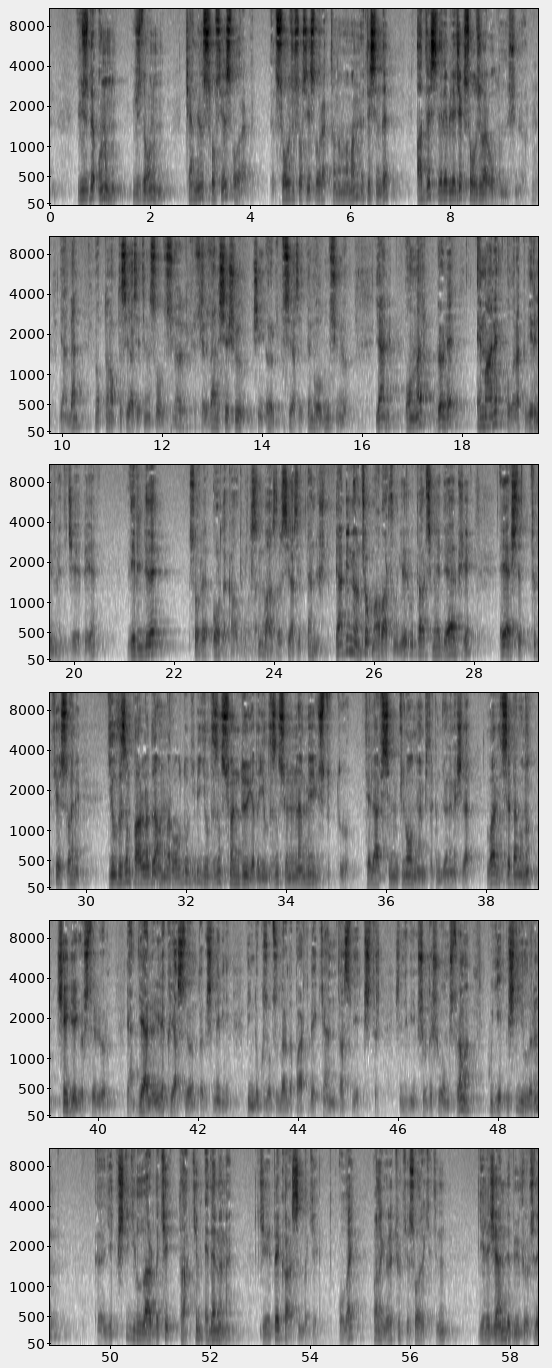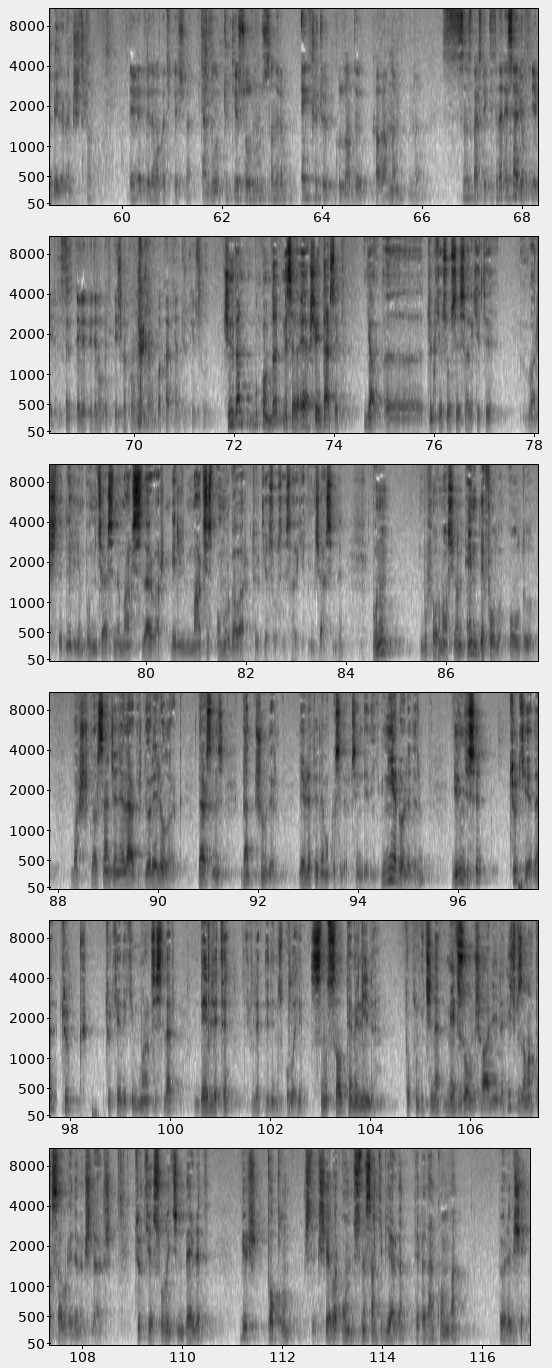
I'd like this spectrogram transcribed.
yüzde 10'unun yüzde 10'unun kendini sosyalist olarak e, solcu sosyalist olarak tanımlamanın ötesinde adres verebilecek solcular olduğunu düşünüyorum. Yani ben nokta nokta siyasetinin solcusuyum. Örgütlü işte ben işte şu şey örgütlü siyasetlerin olduğunu düşünüyorum. Yani onlar böyle emanet olarak verilmedi CHP'ye. Verildi ve sonra orada kaldı bir kısım. Bazıları siyasetten düştü. Yani bilmiyorum çok mu abartılı gelir. Bu tartışmaya değer bir şey. Eğer işte Türkiye su hani yıldızın parladığı anlar olduğu gibi yıldızın söndüğü ya da yıldızın sönümlenmeye yüz tuttuğu telafisi mümkün olmayan bir takım dönemeçler var ise ben onu şey diye gösteriyorum. Yani diğerleriyle kıyaslıyorum tabii işte ne bileyim 1930'larda Parti Bey kendini tasfiye etmiştir. İşte ne bileyim şurada şu olmuştur ama bu 70'li yılların 70'li e, yıllardaki tahkim edememe CHP karşısındaki olay bana göre Türkiye Sol Hareketi'nin geleceğini de büyük ölçüde belirlemiştir. Devlet ve demokratikleşme. Yani bu Türkiye solunun sanırım en kötü kullandığı kavramlar Hı-hı. bunlar. Sınıf perspektifinden eser yok diyebiliriz. Evet. Devlet ve demokratikleşme konularına bakarken Türkiye solu. Şimdi ben bu konuda mesela eğer şey dersek ya e, Türkiye Sosyalist Hareketi var işte ne bileyim bunun içerisinde Marksistler var. Belirli bir Marksist omurga var Türkiye Sosyalist Hareketi'nin içerisinde. Bunun bu formasyonun en defolu olduğu başlıklar sence nelerdir göreli olarak derseniz ben şunu derim. Devlet ve demokrasi derim senin dediğin gibi. Niye böyle derim? Birincisi Türkiye'de Türk Türkiye'deki Marksistler devleti devlet dediğimiz olayı sınıfsal temeliyle toplum içine mecz olmuş haliyle hiçbir zaman tasavvur edememişlerdir. Türkiye solu için devlet bir toplum işte bir şey var onun üstüne sanki bir yerden tepeden konulan böyle bir şey.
